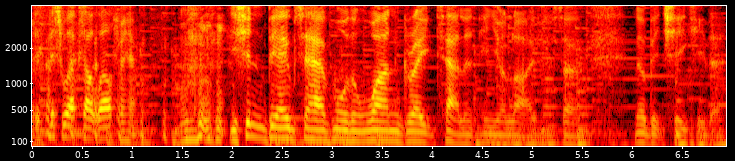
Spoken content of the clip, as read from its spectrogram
This, this works out well for him. you shouldn't be able to have more than one great talent in your life, so a little bit cheeky there.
